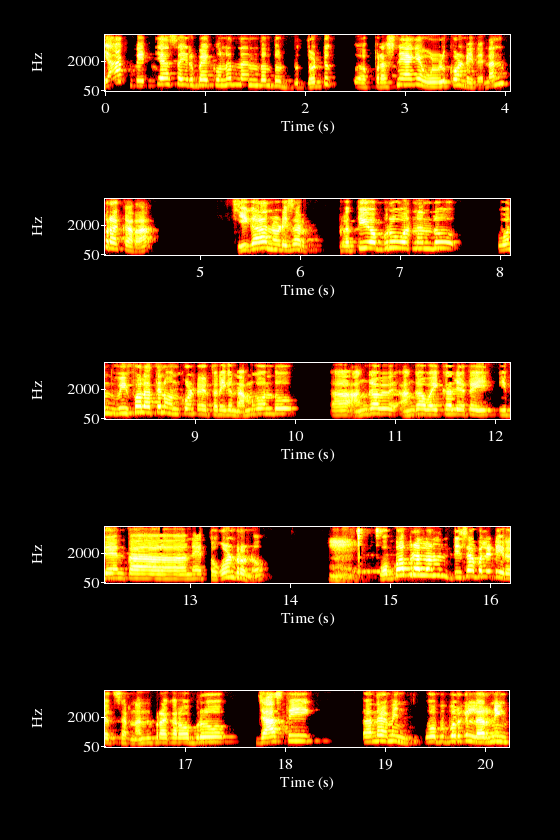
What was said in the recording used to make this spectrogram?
ಯಾಕೆ ವ್ಯತ್ಯಾಸ ಇರ್ಬೇಕು ಅನ್ನೋದು ನಂದೊಂದು ದೊಡ್ಡ- ಪ್ರಶ್ನೆಯಾಗೆ ಉಳ್ಕೊಂಡಿದೆ. ನನ್ ಪ್ರಕಾರ ಈಗ ನೋಡಿ ಸರ್ ಪ್ರತಿಯೊಬ್ರು ಒಂದೊಂದು ಒಂದು ವಿಫಲತೆನ ಹೊಂದ್ಕೊಂಡಿರ್ತಾರೆ ಈಗ ನಮ್ಗೊಂದು ಅಂಗ ಅಂಗವೈಕಲ್ಯತೆ ಇದೆ ಅಂತಾನೆ ತಗೊಂಡ್ರು ಒಬ್ಬೊಬ್ರಲ್ಲಿ ಒಂದೊಂದು ಡಿಸಬಿಲಿಟಿ ಇರುತ್ತೆ ಸರ್. ನನ್ನ ಪ್ರಕಾರ ಒಬ್ರು ಜಾಸ್ತಿ ಅಂದ್ರೆ ಐ ಮೀನ್ ಒಬ್ಬೊಬ್ಬರಿಗೆ ಲರ್ನಿಂಗ್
